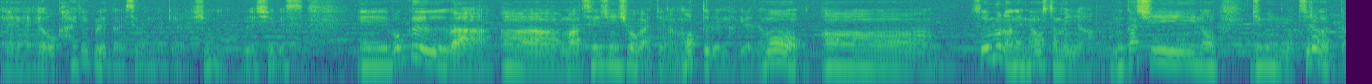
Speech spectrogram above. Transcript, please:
えー絵を描いてくれたりするんだけど非常に嬉しいです。えー僕はあ、まあ、精神障害っていうのは持ってるんだけれどもあそういうものをね治すためには昔の自分の辛かった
